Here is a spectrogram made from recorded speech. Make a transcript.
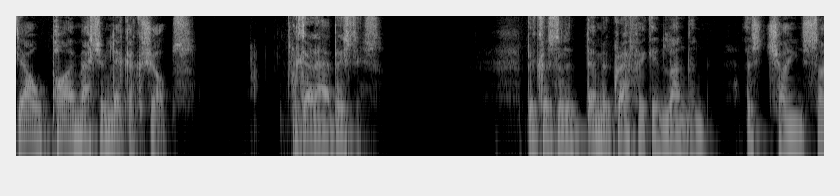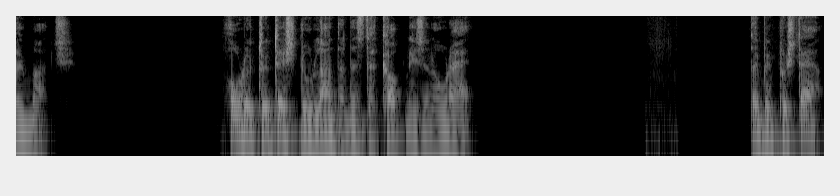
the old pie mash and liquor shops are going out of business because the demographic in London has changed so much. All the traditional Londoners, the Cockneys and all that, they've been pushed out.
